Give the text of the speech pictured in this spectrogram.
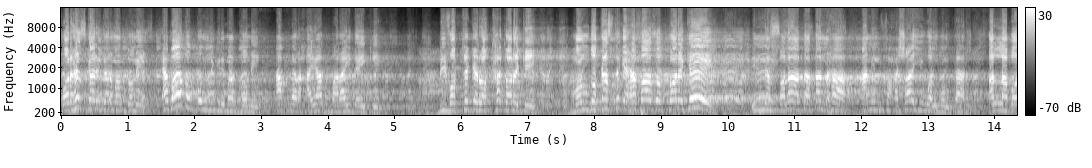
পরহেজগারিতার মাধ্যমে এবাদত বন্দীগীর মাধ্যমে আপনার হায়াত বাড়াই দেয় কে? বিপদ থেকে রক্ষা করে কে? মন্দ কাজ থেকে হেফাজত করে কে? ইন্না সালাতা তানহা আনিল ফাহশাই ওয়াল মুনকার। আল্লাহ বলে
